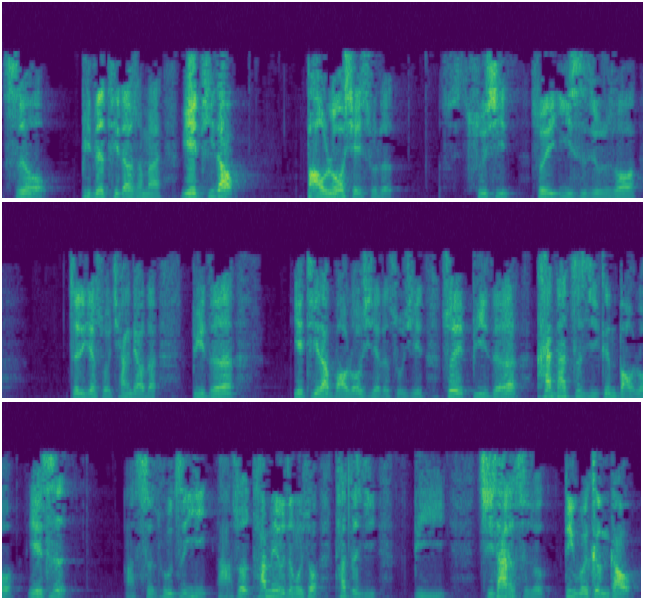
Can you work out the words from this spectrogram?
时候，彼得提到什么？也提到保罗写属的书信，所以意思就是说，这里要所强调的，彼得也提到保罗写的书信，所以彼得看他自己跟保罗也是啊使徒之一啊，所以他没有认为说他自己比其他的使徒地位更高，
